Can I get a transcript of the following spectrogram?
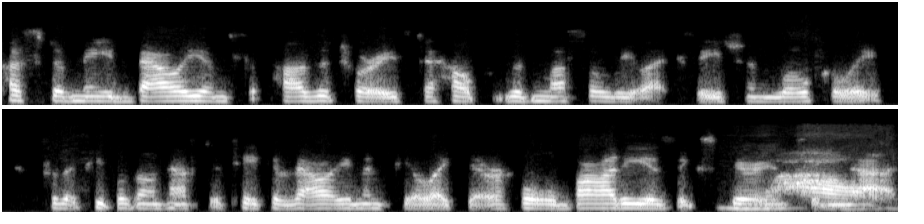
custom made valium suppositories to help with muscle relaxation locally so that people don't have to take a Valium and feel like their whole body is experiencing Wow. that.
